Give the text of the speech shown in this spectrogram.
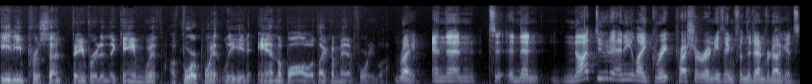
eighty percent favorite in the game with a four point lead and the ball with like a minute forty left. Right, and then to, and then not due to any like great pressure or anything from the Denver Nuggets,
